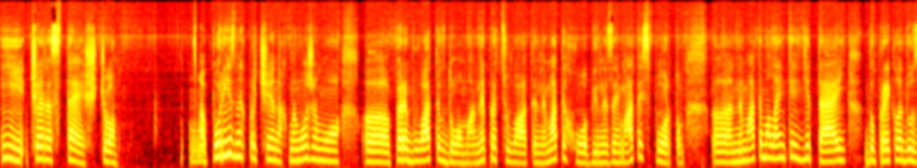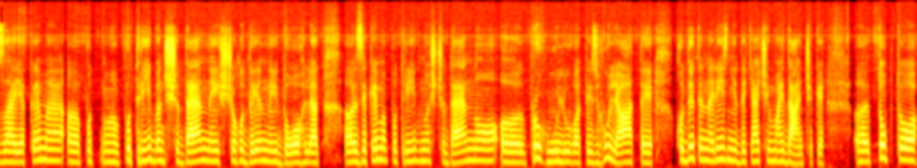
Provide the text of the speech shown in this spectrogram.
І через те, що по різних причинах ми можемо е, перебувати вдома, не працювати, не мати хобі, не займатися спортом, е, не мати маленьких дітей, до прикладу, за якими е, е, потрібен щоденний щогодинний догляд, е, з якими потрібно щоденно е, прогулюватись, гуляти, ходити на різні дитячі майданчики. Е, Тобто,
